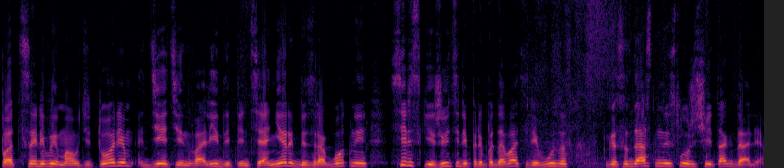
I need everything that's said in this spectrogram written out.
по целевым аудиториям – дети, инвалиды, пенсионеры, безработные, сельские жители, преподаватели вузов, государственные служащие и так далее.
